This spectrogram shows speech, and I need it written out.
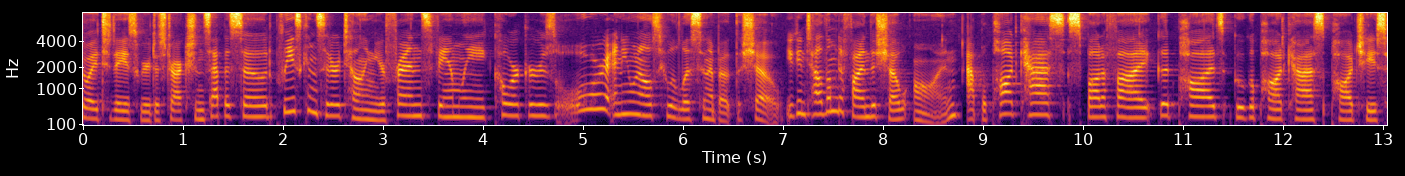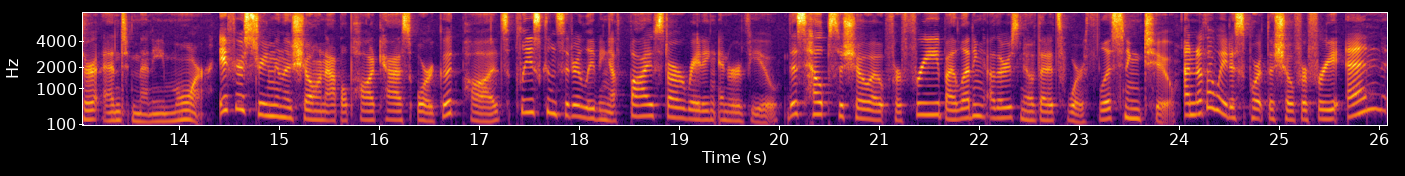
enjoyed today's Weird Distractions episode, please consider telling your friends, family, coworkers, or anyone else who will listen about the show. You can tell them to find the show on Apple Podcasts, Spotify, Goodpods, Google Podcasts, Podchaser, and many more. If you're streaming the show on Apple Podcasts or Goodpods, please consider leaving a five star rating and review. This helps the show out for free by letting others know that it's worth listening to. Another way to support the show for free and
